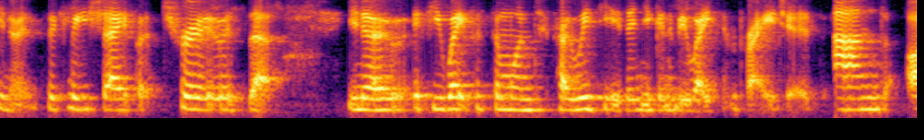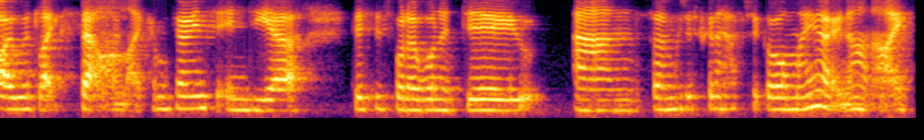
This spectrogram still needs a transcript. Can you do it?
you know it's a cliche but true is that you know if you wait for someone to go with you, then you're going to be waiting for ages. And I was like set on like I'm going to India. This is what I want to do, and so I'm just going to have to go on my own, aren't I?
